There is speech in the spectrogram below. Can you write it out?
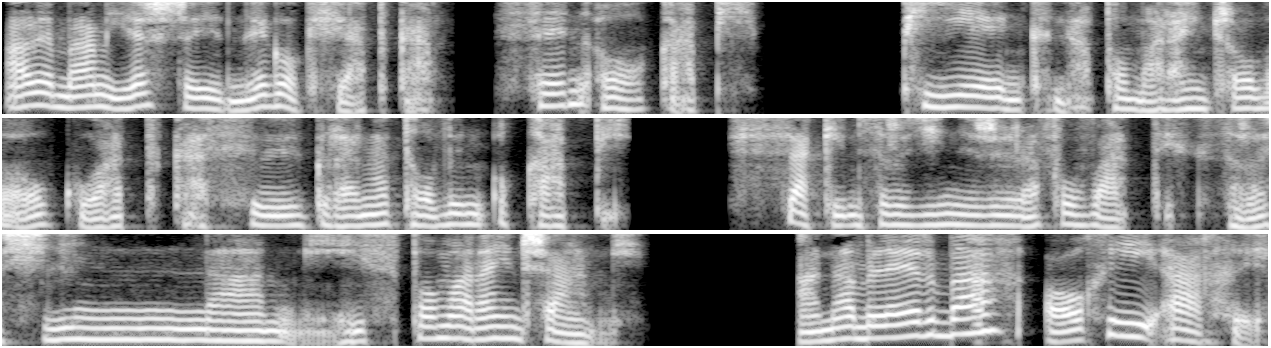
ale mam jeszcze jednego kwiatka. Sen o okapi. Piękna pomarańczowa okładka z granatowym okapi, z sakiem z rodziny żyrafowatych, z roślinami, z pomarańczami. A na blerbach ochy i achy.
